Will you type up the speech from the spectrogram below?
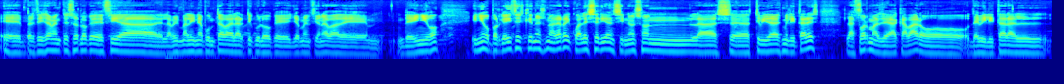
Eh, precisamente eso es lo que decía, en la misma línea apuntaba el artículo que yo mencionaba de, de Íñigo. Íñigo, ¿por qué dices que no es una guerra y cuáles serían, si no son las eh, actividades militares, las formas de acabar o debilitar al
